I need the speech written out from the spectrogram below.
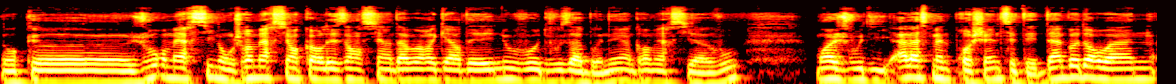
Donc euh, je vous remercie. Donc je remercie encore les anciens d'avoir regardé, les nouveaux de vous abonner. Un grand merci à vous. Moi je vous dis à la semaine prochaine. C'était Dingo Dorwan.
